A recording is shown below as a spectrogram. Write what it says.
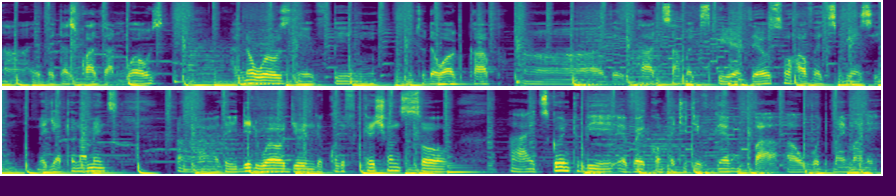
uh, a better squad than Wales. I know Wales. They've been into the World Cup. Uh, they've had some experience. They also have experience in major tournaments. Uh, they did well during the qualifications, so it's going to be a very competitive game. But I'll put my money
